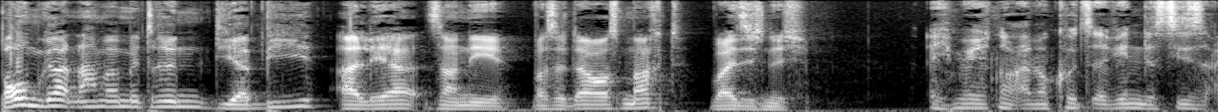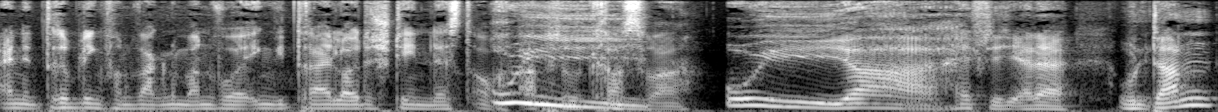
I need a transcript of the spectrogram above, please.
Baumgarten haben wir mit drin, Diaby, Aller, Sané. Was er daraus macht, weiß ich nicht. Ich möchte noch einmal kurz erwähnen, dass dieses eine Dribbling von Wagnermann, wo er irgendwie drei Leute stehen lässt, auch absolut krass war. Ui, ja, heftig, Alter. Und dann,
